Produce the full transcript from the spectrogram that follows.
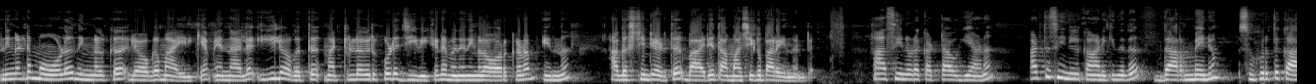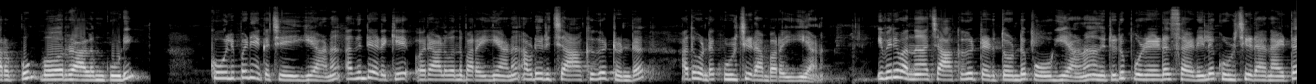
നിങ്ങളുടെ മോൾ നിങ്ങൾക്ക് ലോകമായിരിക്കാം. എന്നാൽ ഈ ലോകത്ത് മറ്റുള്ളവർ കൂടെ ജീവിക്കണമെന്ന് നിങ്ങൾ ഓർക്കണം എന്ന് അഗസ്റ്റിന്റെ അടുത്ത് ഭാര്യ തമാശയ്ക്ക് പറയുന്നുണ്ട്. ആ സീനോടെ കട്ടാവുകയാണ് അടുത്ത സീനിൽ കാണിക്കുന്നത് ധർമ്മനും സുഹൃത്ത് കറുപ്പും വേറൊരാളും കൂടി കൂലിപ്പണിയൊക്കെ ചെയ്യുകയാണ്. അതിന്റെ ഇടയ്ക്ക് ഒരാൾ വന്ന് പറയുകയാണ് അവിടെ ഒരു ചാക്ക് കെട്ടുണ്ട് അതുകൊണ്ട് കുഴിച്ചിടാൻ പറയുകയാണ്. ഇവർ വന്ന് ആ ചാക്ക് കെട്ട് എടുത്തുകൊണ്ട് പോവുകയാണ്. എന്നിട്ടൊരു പുഴയുടെ സൈഡിൽ കുഴിച്ചിടാനായിട്ട്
